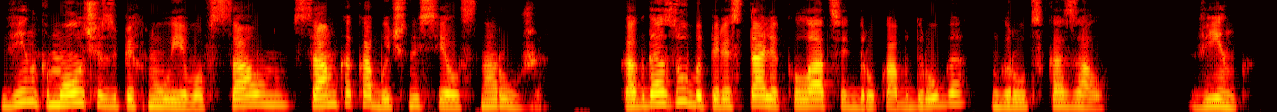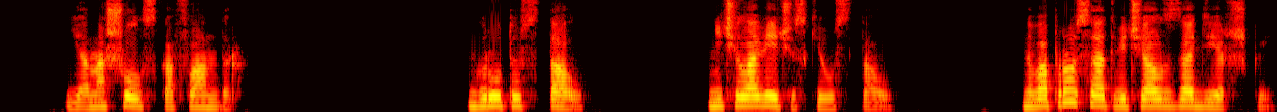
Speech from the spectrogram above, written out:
Винк молча запихнул его в сауну, сам, как обычно, сел снаружи. Когда зубы перестали клацать друг об друга, Груд сказал «Винк, я нашел скафандр». Груд устал. Нечеловечески устал. На вопросы отвечал с задержкой.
